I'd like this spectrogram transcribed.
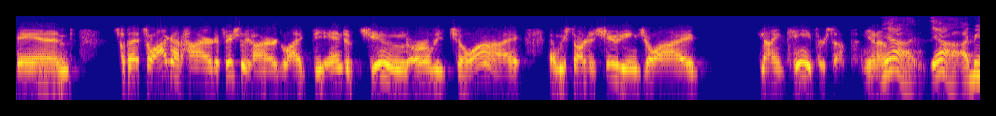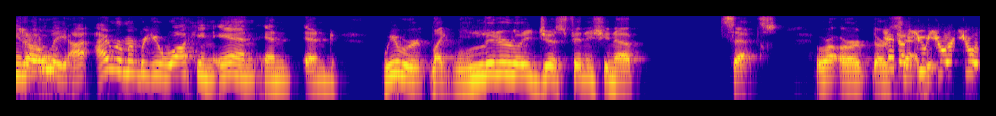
And mm-hmm. so that so I got hired officially hired like the end of June, early July, and we started shooting July 19th or something, you know? Yeah, yeah. I mean, so, literally, I, I remember you walking in and and we were like literally just finishing up sets. Or, or, or yeah, no, you, you, were you were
